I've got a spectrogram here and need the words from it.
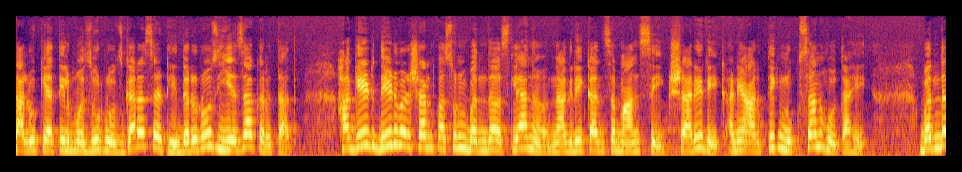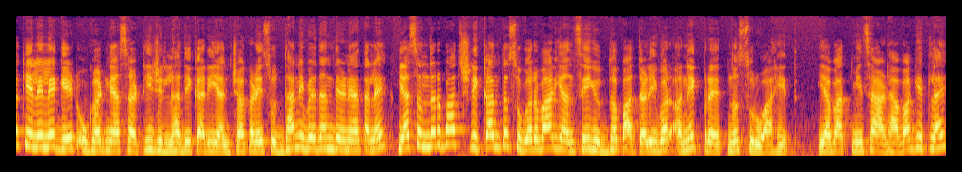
तालुक्यातील मजूर रोजगारासाठी दररोज ये जा करतात. हा गेट दीड वर्षांपासून बंद असल्यानं नागरिकांचं मानसिक शारीरिक आणि आर्थिक नुकसान होत आहे. बंद केलेले गेट उघडण्यासाठी जिल्हाधिकारी यांच्याकडे सुद्धा निवेदन देण्यात आले या संदर्भात श्रीकांत सुगरवार यांचे युद्ध पातळीवर अनेक प्रयत्न सुरू आहेत. या बातमीचा आढावा घेतलाय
